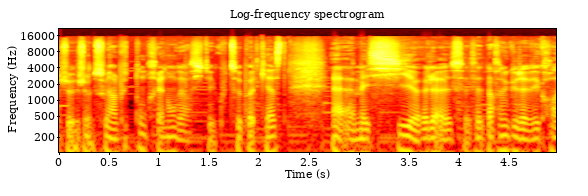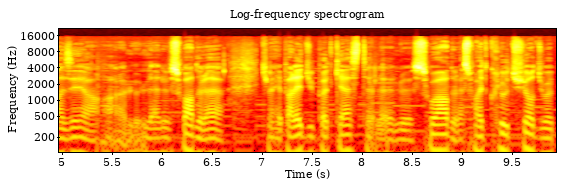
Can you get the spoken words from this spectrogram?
je, je, me souviens plus de ton prénom d'ailleurs si tu écoutes ce podcast, mais si cette personne que j'avais croisée le, soir de la, qui m'avait parlé du podcast, le, soir de la soirée de clôture du Web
